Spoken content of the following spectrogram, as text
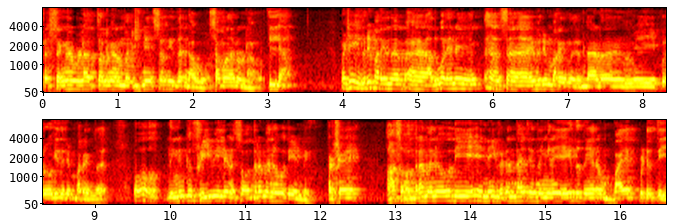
പ്രശ്നങ്ങളുള്ള മനുഷ്യനെ ഇതുണ്ടാവുമോ സമാധാനം ഉണ്ടാവും? ഇല്ല. പക്ഷെ ഇവർ പറയുന്ന അതുപോലെ തന്നെ ഇവരും പറയുന്നത് എന്താണ് ഈ പുരോഹിതരും പറയുന്നത് ഓ നിങ്ങൾക്ക് ഫ്രീ വീലാണ് സ്വതന്ത്ര മനോഗതിയുണ്ട്. പക്ഷേ ആ സ്വതന്ത്ര മനോഗതിനെ ഇവരെന്താ ചെയ്യുന്നത്? ഇങ്ങനെ ഏത് നേരവും ഭയപ്പെടുത്തി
